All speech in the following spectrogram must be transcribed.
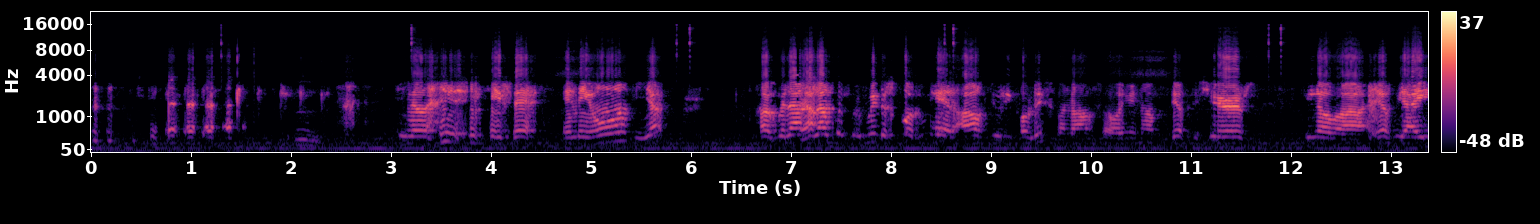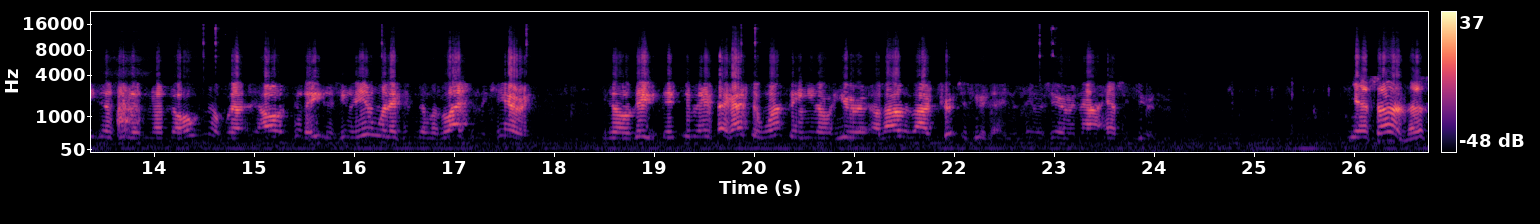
You know, he said, and they on, yep. Uh, when I, when I was with the sports, we had off-duty policemen also, you know, deputy sheriffs, you know, uh, FBI agents, you know, the whole, you know, well, all the agents, you know, anyone that, that was licensed to carry. You know, they, they, you know, in fact, I said one thing, you know, here, a lot of our churches here in the same area now have security. Yes, sir. That's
